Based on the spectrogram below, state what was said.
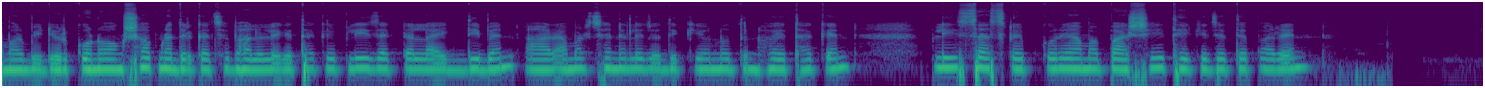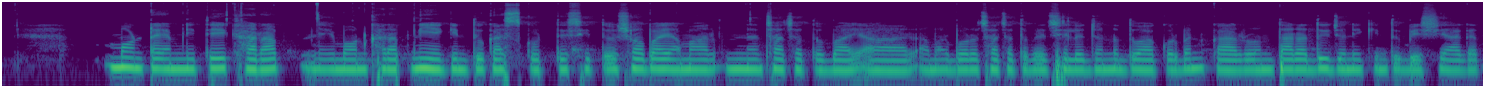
আমার ভিডিওর কোনো অংশ আপনাদের কাছে ভালো লেগে থাকে, প্লিজ একটা লাইক দিবেন। আর আমার চ্যানেলে যদি কেউ নতুন হয়ে থাকেন, প্লিজ সাবস্ক্রাইব করে আমার পাশেই থেকে যেতে পারেন। মনটা এমনিতেই খারাপ, এই মন খারাপ নিয়ে কিন্তু কাজ করতেছি। তো সবাই আমার চাচাতো ভাই আর আমার বড় চাচাতো ভাই ছেলের জন্য দোয়া করবেন, কারণ তারা দুইজনেই কিন্তু বেশি আঘাত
